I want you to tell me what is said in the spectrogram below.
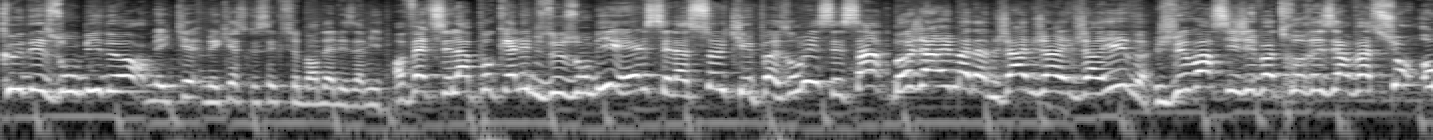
que des zombies dehors? Mais qu'est-ce que c'est que ce bordel les amis? En fait c'est l'apocalypse de zombies et elle c'est la seule qui est pas zombie c'est ça? Bon j'arrive madame j'arrive j'arrive j'arrive Je vais voir si j'ai votre réservation au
